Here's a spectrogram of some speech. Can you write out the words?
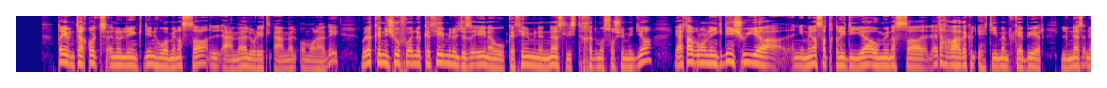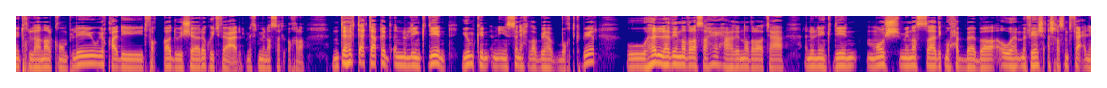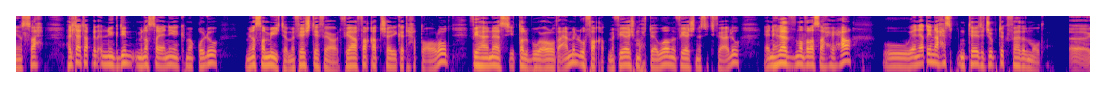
طيب انت قلت أنه لينكدين هو منصة للأعمال وريه الأعمال الأمور هذه ولكن نشوف انه كثير من الجزائريين أو كثير من الناس اللي يستخدموا ال social media يعتبرون لينكدين شوية يعني منصة تقليدية أو منصة لا تحظى هذاك الاهتمام الكبير للناس أنه يدخل لها نهار complet ويقعد يتفقد ويشارك ويتفاعل مثل المنصات الاخرى أنت هل تعتقد انه لينكدين يمكن أن الإنسان يحظى بها بوقت كبير؟ وهل هذه النظرة صحيحة؟ هذه النظرة تاع أنه لينكدين موش منصة هذيك محببة أو ما فيهاش أشخاص متفاعلين صح؟ هل تعتقد أن لينكدين منصة يعني كما نقولوا منصة ميتة ما فيهاش تفاعل فيها فقط شركات يحطوا عروض فيها ناس يطلبوا عروض عمل وفقط ما فيهاش محتوى ما فيهاش ناس يتفاعلوا؟ يعني هل هذه النظرة صحيحة؟ ويعني أعطينا حسب أنت تجربتك في هذا الموضوع.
